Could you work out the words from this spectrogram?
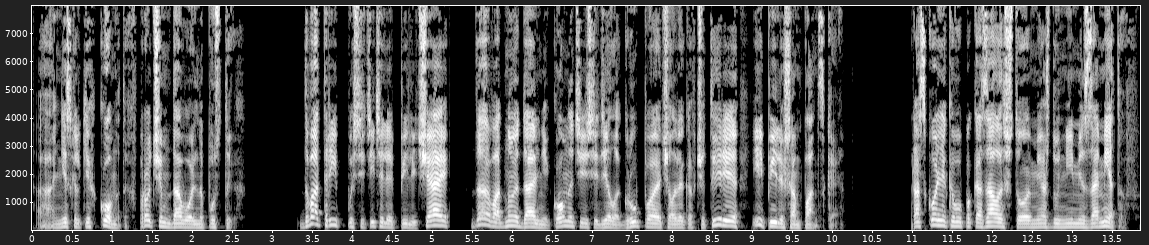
о нескольких комнатах, впрочем, довольно пустых. Два-три посетителя пили чай, да в одной дальней комнате сидела группа человеков четыре и пили шампанское. Раскольникову показалось, что между ними заметов.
